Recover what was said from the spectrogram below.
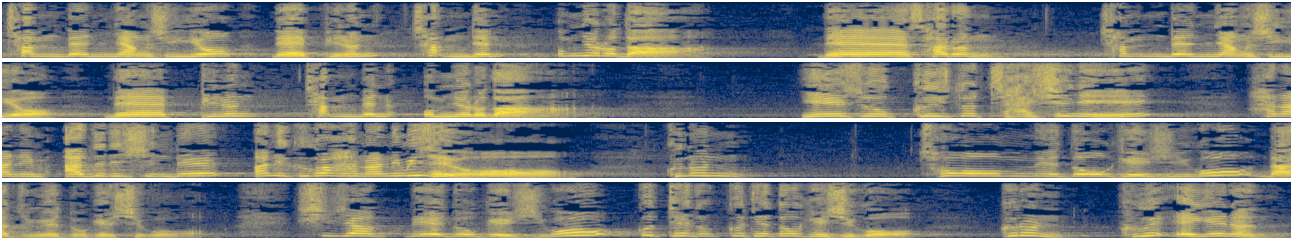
참된 양식이요 내 피는 참된 음료로다. 내 살은 참된 양식이요 내 피는 참된 음료로다. 예수 그리스도 자신이 하나님 아들이신데 아니 그가 하나님이세요. 그는 처음에도 계시고 나중에도 계시고 시작 때도 계시고 끝에도 끝에도 계시고 그런 그에게는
